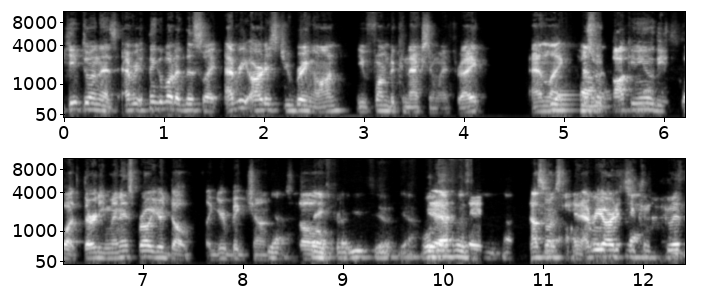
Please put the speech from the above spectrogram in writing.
Keep doing this. Every think about it this way: every artist you bring on, you formed a connection with, right? And like just from talking to you these what 30 minutes, bro, you're dope. Like you're big chunk. Yeah, So Thanks, bro. You too. Yeah. We'll Yeah, definitely hey, stay in touch. that's what I'm saying. Every artist you yeah, connect with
